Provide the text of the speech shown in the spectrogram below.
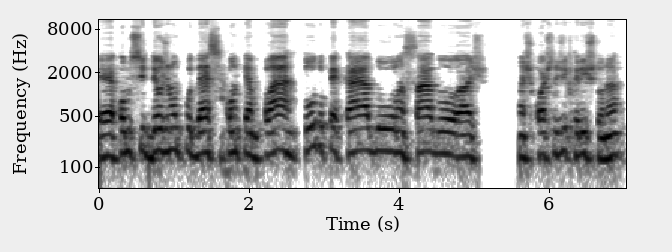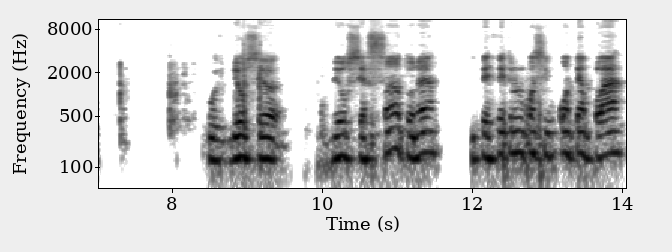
É como se Deus não pudesse contemplar todo o pecado lançado às, nas costas de Cristo, né? Por Deus ser Deus ser santo, né? E perfeito, não consigo contemplar.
